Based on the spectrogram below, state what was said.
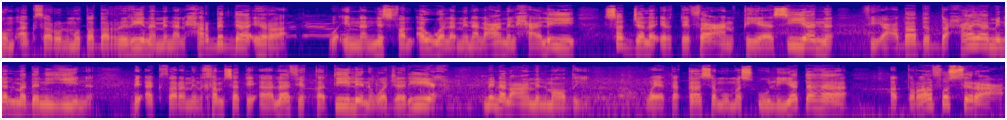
هم أكثر المتضررين من الحرب الدائرة وإن النصف الأول من العام الحالي سجل ارتفاعا قياسيا في أعداد الضحايا من المدنيين بأكثر من خمسة آلاف قتيل وجريح من العام الماضي. ويتقاسم مسؤوليتها أطراف الصراع.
